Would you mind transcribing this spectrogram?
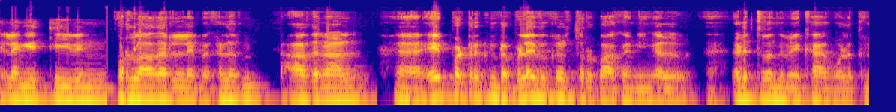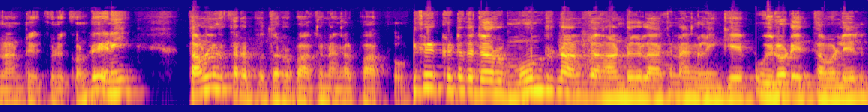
இலங்கை தீவின் பொருளாதார நிலைமைகளும் அதனால் அஹ், ஏற்பட்டிருக்கின்ற விளைவுகள் தொடர்பாக நீங்கள் எடுத்து வந்தமைக்காக உங்களுக்கு நன்றி கூறிக்கொண்டு இனி தமிழர் தரப்பு தொடர்பாக நாங்கள் பார்ப்போம். கிட்டத்தட்ட ஒரு மூன்று நான்கு ஆண்டுகளாக நாங்கள் இங்கே உயிருடைய தமிழில்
